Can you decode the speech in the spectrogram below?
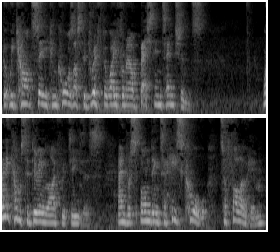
that we can't see can cause us to drift away from our best intentions. When it comes to doing life with Jesus and responding to his call to follow him,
